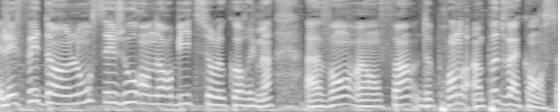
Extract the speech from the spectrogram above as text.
l'effet d'un long séjour en orbite sur le corps humain avant euh, enfin de prendre un peu de vacances.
